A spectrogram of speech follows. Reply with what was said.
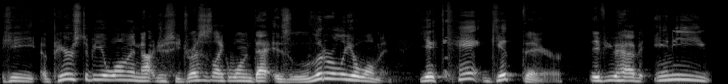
he appears to be a woman, not just he dresses like a woman, that is literally a woman. You can't get there if you have any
